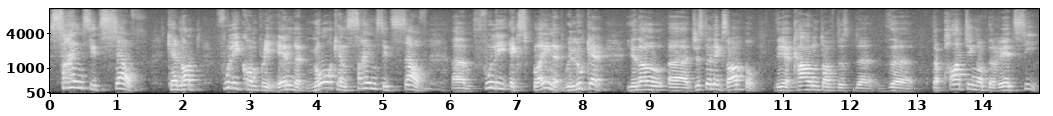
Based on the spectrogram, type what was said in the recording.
science itself cannot fully comprehend it, nor can science itself um, fully explain it. We look at, you know, uh, just an example, the account of the, the, the the parting of the Red Sea.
